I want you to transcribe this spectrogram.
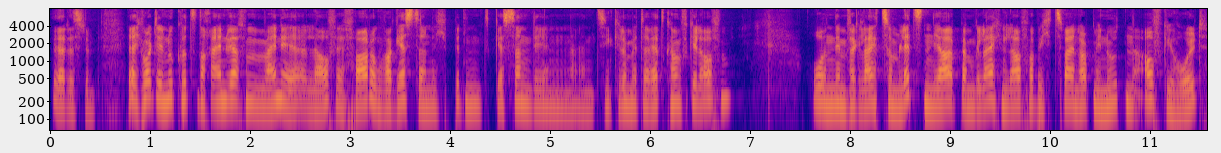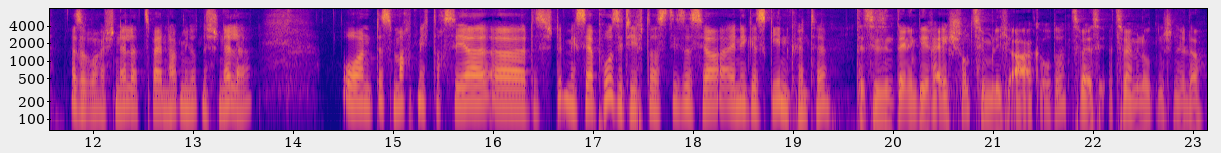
Ja, das stimmt. Ja, ich wollte nur kurz noch einwerfen, meine Lauferfahrung war gestern. Ich bin gestern den 10 Kilometer Wettkampf gelaufen. Und im Vergleich zum letzten Jahr beim gleichen Lauf habe ich zweieinhalb Minuten aufgeholt. Also war schneller, zweieinhalb Minuten schneller. Und das macht mich doch sehr, äh, das stimmt mich sehr positiv, dass dieses Jahr einiges gehen könnte. Das ist in deinem Bereich schon ziemlich arg, oder? Zwei, zwei Minuten schneller.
